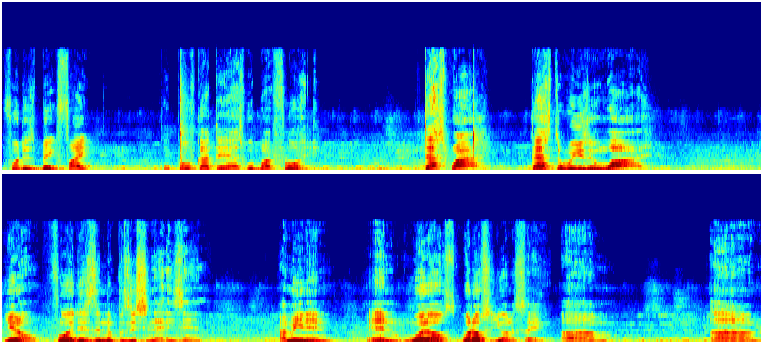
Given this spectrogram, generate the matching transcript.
for this big fight, they both got their ass whipped by Floyd. That's why. That's the reason why you know, Floyd is in the position that he's in. I mean, and and what else? What else are you gonna say? Um, um,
